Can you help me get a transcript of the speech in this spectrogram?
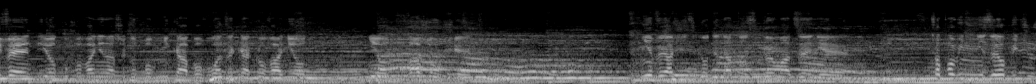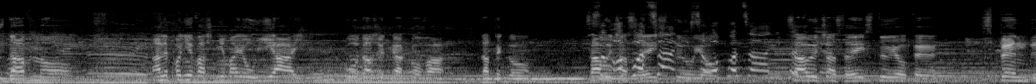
event i okupowanie naszego pomnika, bo władze Krakowa nie, od, nie odważą się nie wyrazić zgody na to zgromadzenie, co powinni zrobić już dawno, ale ponieważ nie mają jaj włodarze Krakowa, dlatego cały są czas opłacani, rejestrują są opłacani cały czas rejestrują te spędy.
